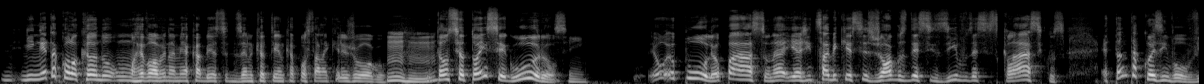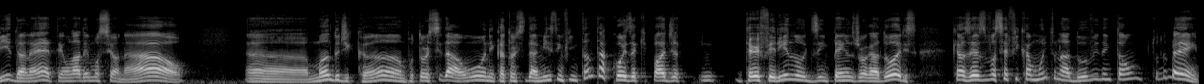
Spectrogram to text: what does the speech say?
Ninguém tá colocando um revólver na minha cabeça dizendo que eu tenho que apostar naquele jogo. Uhum. Então, se eu tô inseguro, Sim. Eu, eu pulo, eu passo, né? E a gente sabe que esses jogos decisivos, esses clássicos, é tanta coisa envolvida, né? Tem um lado emocional, uh, mando de campo, torcida única, torcida mista, enfim, tanta coisa que pode interferir no desempenho dos jogadores que às vezes você fica muito na dúvida, então tudo bem.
